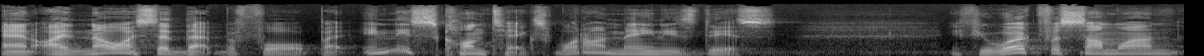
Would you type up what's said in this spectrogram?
And I know I said that before, but in this context, what I mean is this. If you work for someone,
